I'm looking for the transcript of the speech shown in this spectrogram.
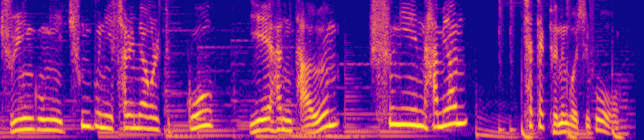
주인공이 충분히 설명을 듣고 이해한 다음 승인하면 채택되는 것이고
